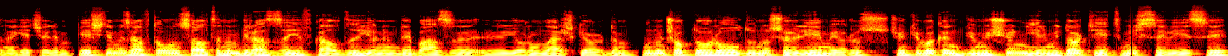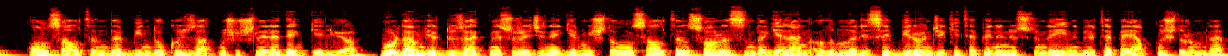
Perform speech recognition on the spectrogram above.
altına geçelim. Geçtiğimiz hafta ons altının biraz zayıf kaldığı yönünde bazı e, yorumlar gördüm. Bunun çok doğru olduğunu söyleyemiyoruz. Çünkü bakın gümüşün 24.70 seviyesi ons altında 1963'lere denk geliyor. Buradan bir düzeltme sürecine girmişti ons altın. Sonrasında gelen alımlar ise bir önceki tepenin üstünde yeni bir tepe yapmış durumda.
